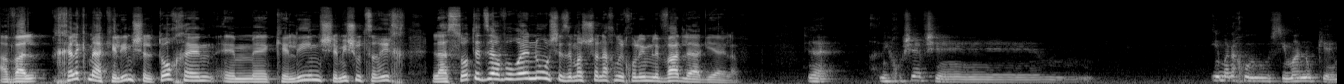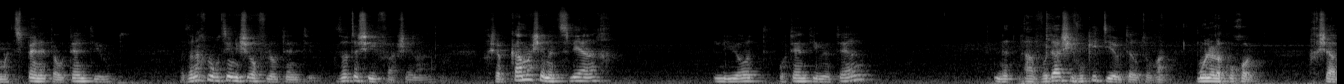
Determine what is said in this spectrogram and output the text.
אבל חלק מהכלים של תוכן הם כלים שמישהו צריך לעשות את זה עבורנו, או שזה משהו שאנחנו יכולים לבד להגיע אליו? תראה, אני חושב שאם אנחנו סימנו כמצפן את האותנטיות, אז אנחנו רוצים לשאוף לאותנטיות, זאת השאיפה שלנו. עכשיו, כמה שנצליח להיות אותנטיים יותר, העבודה השיווקית תהיה יותר טובה מול הלקוחות. עכשיו,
